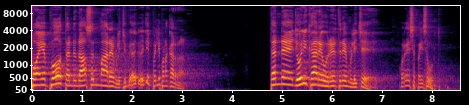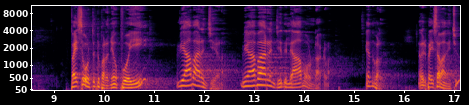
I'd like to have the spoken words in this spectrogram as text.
പോയപ്പോൾ തന്റെ ദാസന്മാരെ വിളിച്ചു. വലിയ വലിയ പണക്കാരനാണ്. തന്റെ ജോലിക്കാരെ ഓരോരുത്തരെയും വിളിച്ച് കുറേശ്ശെ പൈസ കൊടുത്തു. പൈസ കൊടുത്തിട്ട് പറഞ്ഞു പോയി വ്യാപാരം ചെയ്യണം. വ്യാപാരം ചെയ്ത് ലാഭം ഉണ്ടാക്കണം. എന്ന് പറഞ്ഞു. അവർ പൈസ വാങ്ങിച്ചു.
